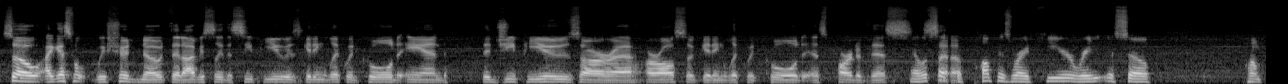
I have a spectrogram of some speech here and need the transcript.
So I guess what we should note that obviously the CPU is getting liquid cooled and the GPUs are uh, are also getting liquid cooled as part of this it looks setup. like the pump is right here. So Pump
